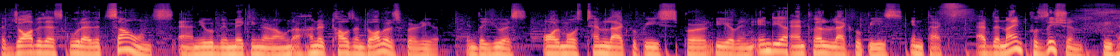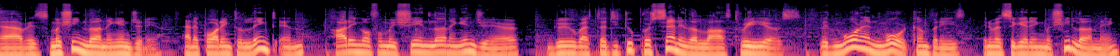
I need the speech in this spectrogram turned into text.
The job is as cool as it sounds, and you will be making around $100,000 per year in the US, almost 10 lakh rupees per year in India, and 12 lakh rupees in Pakistan. At the ninth position we have is machine learning engineer. And according to LinkedIn, hiring of a machine learning engineer grew by 32% in the last three years, with more and more companies investigating machine learning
